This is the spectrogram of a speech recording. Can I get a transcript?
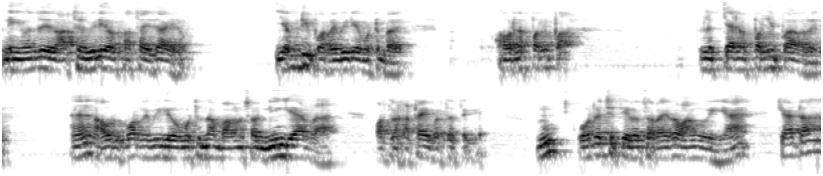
நீங்கள் வந்து அடுத்த வீடியோவை பார்த்தா இதாகிடும் எம்டி போடுற வீடியோ மட்டும் பாரு. அவர் என்ன பருப்பா இல்லை கேட்குற பருப்பா அவர். அவர் போடுற வீடியோவை மட்டும்தான் பார்க்கணும்னு சொல்லி நீங்கள் ஏறுறா ஒருத்தனை கட்டாயப்படுத்துறதுக்கு. ம்? ஒரு லட்சத்தி இருபத்தோராயிரம் வாங்குவீங்க. கேட்டால்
